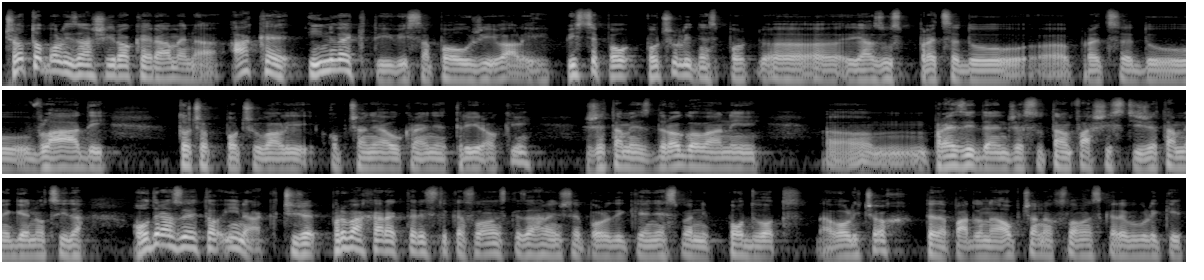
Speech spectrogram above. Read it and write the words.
Čo to boli za široké ramena? Aké invektívy sa používali? Vy ste po, počuli dnes po, uh, ja z predsedu, uh, predsedu vlády to, čo počúvali občania Ukrajine tri roky? Že tam je zdrogovaný prezident, že sú tam fašisti, že tam je genocida. Odrazu je to inak. Čiže prvá charakteristika slovenskej zahraničnej politiky je nesmierny podvod na voličoch, teda pardon, na občanoch Slovenskej republiky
